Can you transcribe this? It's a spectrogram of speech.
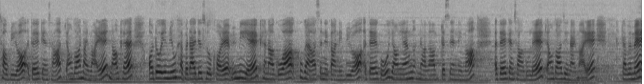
ခြောက်ပြီးတော့အသေးကင်ဆာပြောင်းသွားနိုင်ပါတယ်။နောက်ထပ် autoimmune hepatitis လို့ခေါ်တဲ့မိမိရဲ့ခန္ဓာကိုယ်ကခုခံအားစနစ်ကနေပြီးတော့အသေးကိုရောင်ရမ်းနာကတစ်ဆင့်နေမှာအသေးကင်ဆာကိုလည်းပြောင်းသွားစေနိုင်ပါတယ်။ဒါပေမဲ့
